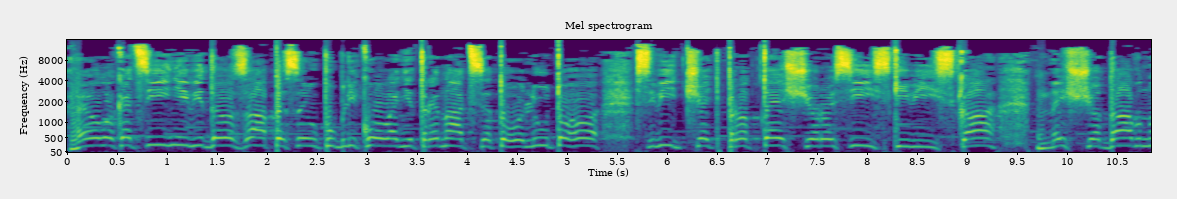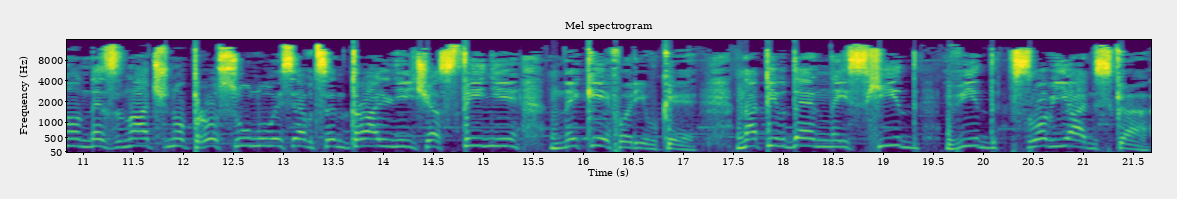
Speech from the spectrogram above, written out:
Геолокаційні відеозаписи, опубліковані 13 лютого, свідчать про те, що російські війська нещодавно незначно просунулися в центральній частині Никифорівки на південний схід від Слов'янська.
